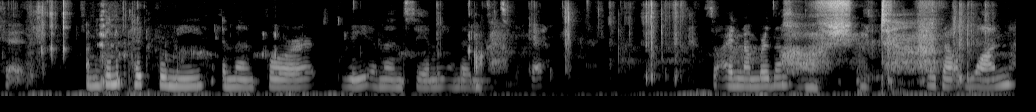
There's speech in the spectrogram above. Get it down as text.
Okay. I'm gonna pick for me, and then for three, and then Sandy, and then Okay. Nancy, okay. So I number them. Oh shoot. I got one.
